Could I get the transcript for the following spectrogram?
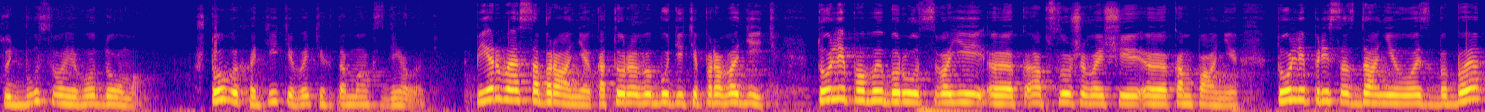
судьбу своего дома. Что вы хотите в этих домах сделать? Первое собрание, которое вы будете проводить, то ли по выбору своей э, обслуживающей э, компании, то ли при создании ОСББ,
